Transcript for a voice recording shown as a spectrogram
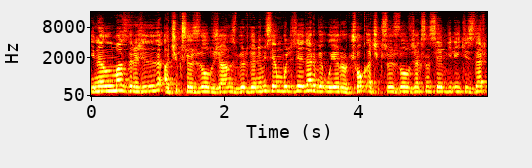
İnanılmaz derecede de açık sözlü olacağınız bir dönemi sembolize eder ve uyarır. Çok açık sözlü olacaksın sevgili ikizler.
